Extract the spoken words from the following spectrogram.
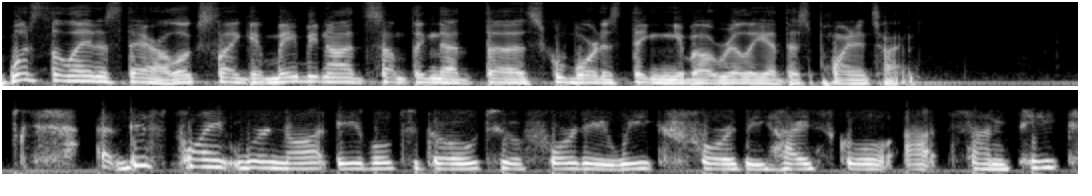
What's the latest there? Looks like it maybe not something that the school board is thinking about really at this point in time. At this point, we're not able to go to a four day week for the high school at Sun Peaks.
